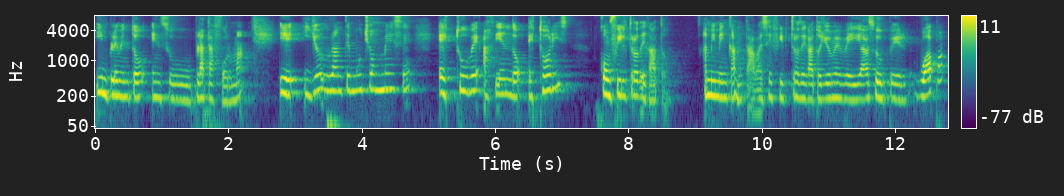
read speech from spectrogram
implementó en su plataforma. y yo durante muchos meses estuve haciendo stories con filtro de gato. A mí me encantaba ese filtro de gato. Yo me veía súper guapa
